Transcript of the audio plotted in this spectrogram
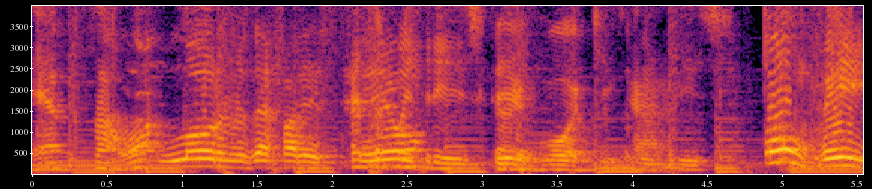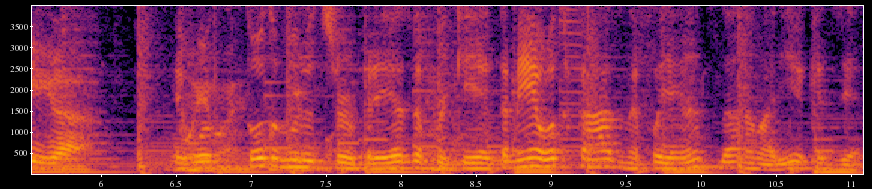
Essa, ó, Louro José faleceu. Essa foi triste, cara. pegou aqui, Essa cara. foi triste. Tom Veiga. Pegou todo foi mundo de surpresa, porque também é outro caso, né? Foi antes da Ana Maria, quer dizer,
